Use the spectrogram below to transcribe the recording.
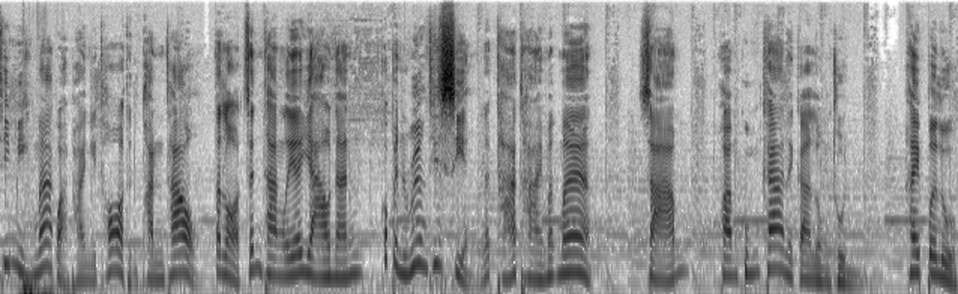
ที่มีมากกว่าภายในท่อถึงพันเท่า ตลอดเส้นทางระยะยาวนั้น ก็เป็นเรื่องที่เสี่ยงและท้าทายมากๆ 3. ความคุ้มค่าในการลงทุน Hyperloop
